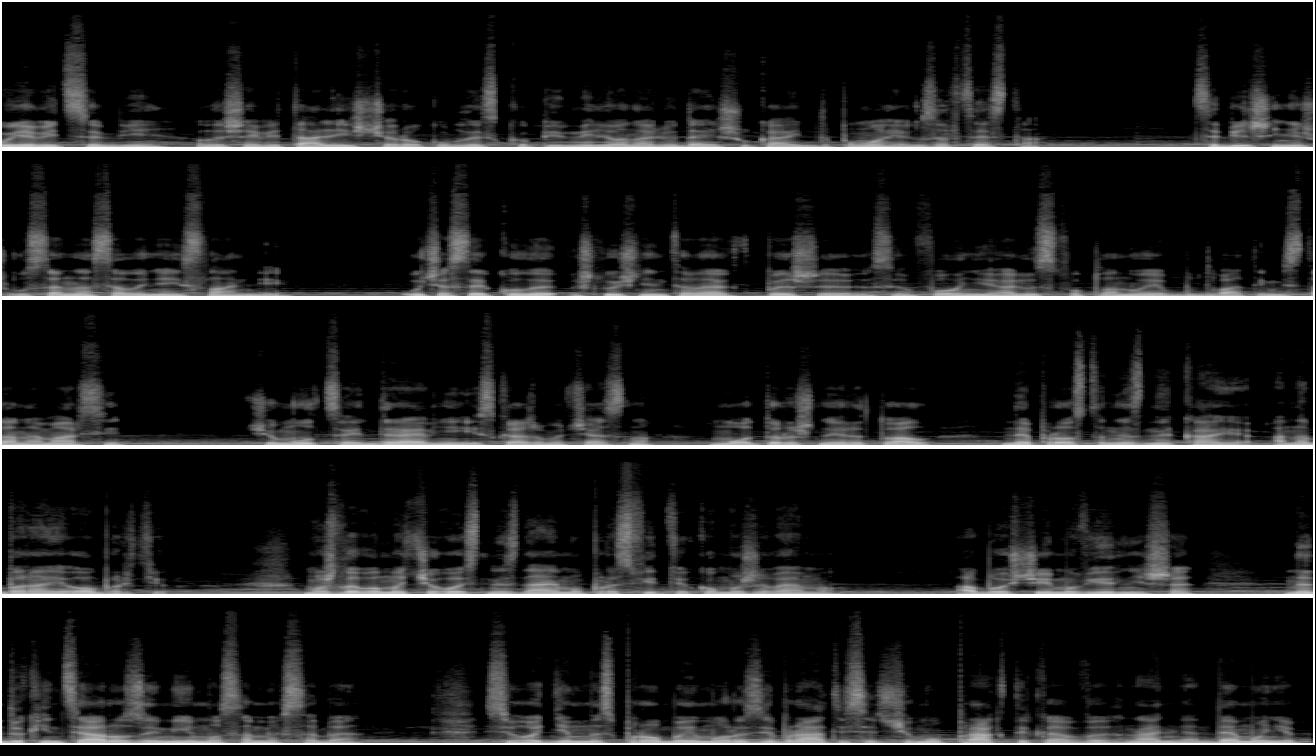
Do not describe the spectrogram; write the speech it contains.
Уявіть собі, лише в Італії щороку близько півмільйона людей шукають допомоги екзорциста. Це більше, ніж усе населення Ісландії. У часи, коли штучний інтелект пише симфонії, а людство планує будувати міста на Марсі, чому цей древній і, скажімо чесно, моторошний ритуал не просто не зникає, а набирає обертів? Можливо, ми чогось не знаємо про світ, в якому живемо, або, що ймовірніше, не до кінця розуміємо самих себе. Сьогодні ми спробуємо розібратися, чому практика вигнання демонів,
